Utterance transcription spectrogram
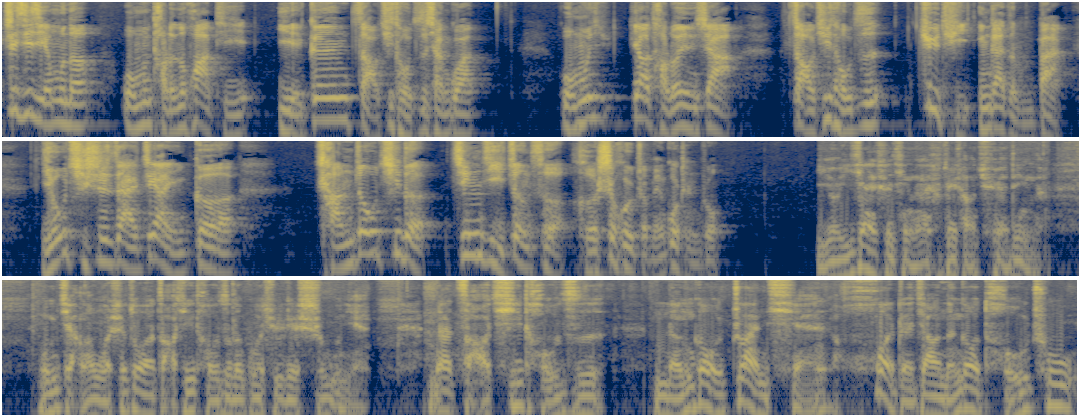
这期节目呢，我们讨论的话题也跟早期投资相关，我们要讨论一下早期投资具体应该怎么办。尤其是在这样一个长周期的经济政策和社会转变过程中，有一件事情呢是非常确定的。我们讲了，我是做早期投资的，过去这十五年，那早期投资能够赚钱，或者叫能够投出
